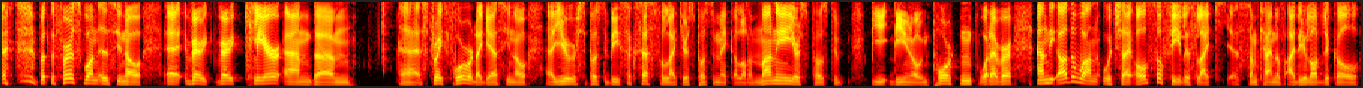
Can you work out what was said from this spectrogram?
but the first one is you know uh, very very clear and. Um, uh, straightforward, I guess. You know, uh, you're supposed to be successful, like you're supposed to make a lot of money, you're supposed to be, be you know, important, whatever. And the other one, which I also feel is like uh, some kind of ideological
